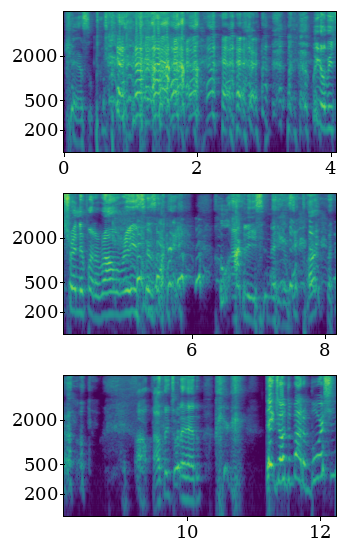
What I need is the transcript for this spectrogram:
canceled. we gonna be trending for the wrong reasons. Like, who are these niggas? Fuck them. Oh, I think Twitter handle. they joked about abortion.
